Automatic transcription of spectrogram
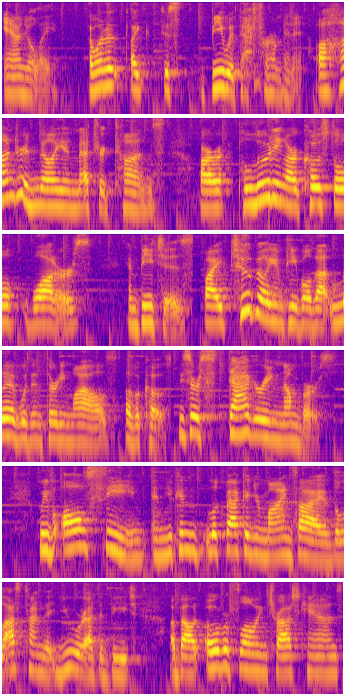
annually. I want to like just be with that for a minute. A hundred million metric tons are polluting our coastal waters and beaches by 2 billion people that live within 30 miles of a coast. These are staggering numbers. We've all seen, and you can look back in your mind's eye of the last time that you were at the beach about overflowing trash cans,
